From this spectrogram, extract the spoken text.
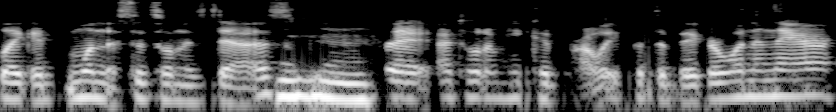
like a one that sits on his desk. Mm-hmm. But I told him he could probably put the bigger one in there.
